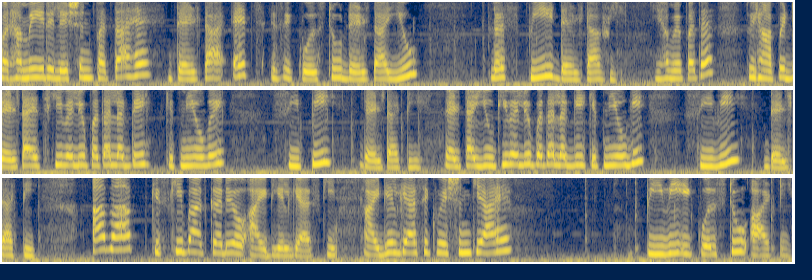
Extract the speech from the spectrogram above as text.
और हमें ये रिलेशन पता है delta H is equals to delta U plus P delta V ये हमें पता है। तो यहाँ पे डेल्टा एच की वैल्यू पता लग गई। कितनी हो गई? C P delta T delta U की वैल्यू पता लग गई। कितनी होगी? सी वी डेल्टा टी अब आप किसकी बात कर रहे हो? आइडियल गैस की। आइडियल गैस इक्वेशन क्या है? P V equals to R T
